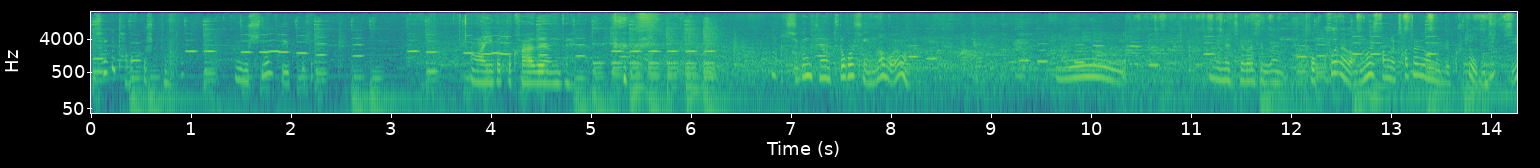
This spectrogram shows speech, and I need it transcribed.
세개다 갖고 싶은데? 이거 신어도 예쁘다. 아, 이것도 가야 되는데. 지금 그냥 들어갈 수 있나 봐요. 오. 근데 제가 지금 덕후의 만물상을 찾으려는데 그게 어딨지?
